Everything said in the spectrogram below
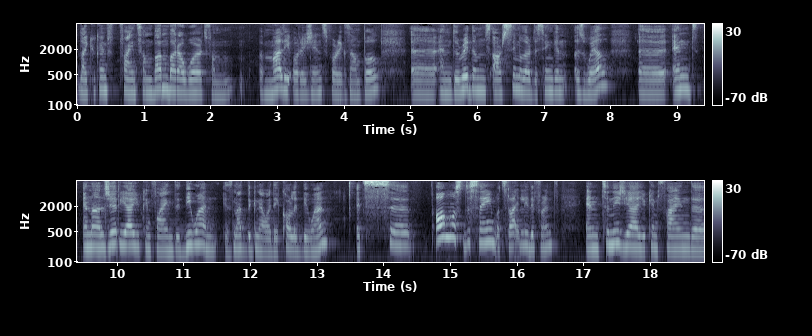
like you can find some Bambara words from uh, Mali origins, for example, uh, and the rhythms are similar, the singing as well. Uh, and in Algeria, you can find the Diwan. It's not the Gnawa; they call it Diwan. It's uh, almost the same, but slightly different. And Tunisia, you can find uh,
